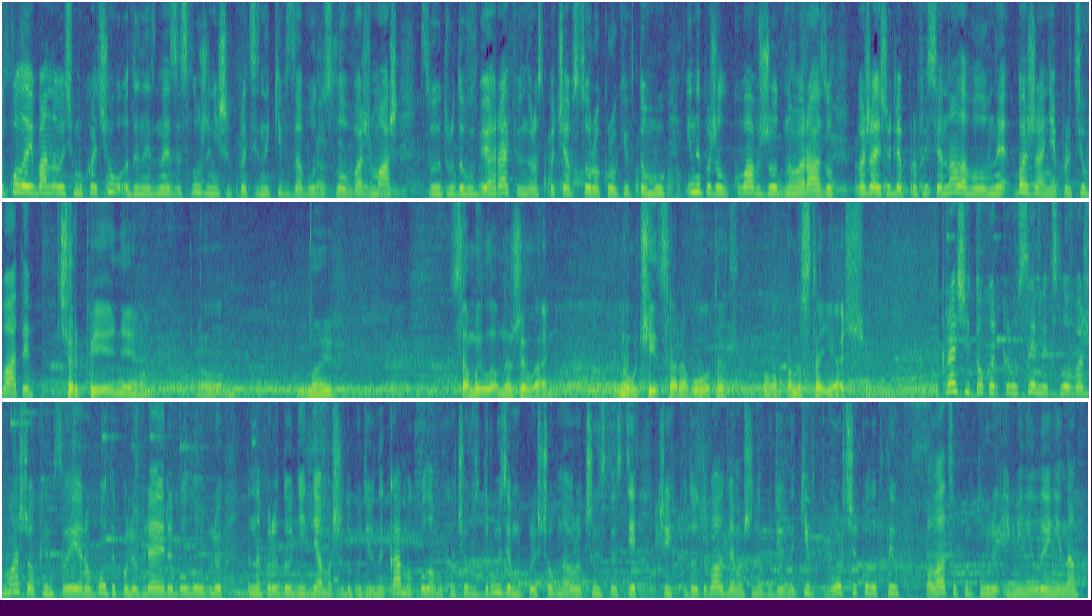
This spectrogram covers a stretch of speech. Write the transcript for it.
Микола Іванович Мухачов – один із найзаслуженіших працівників заводу «Словважмаш». Свою трудову біографію він розпочав 40 років тому і не пожалкував жодного разу. Вважає, що для професіонала головне – бажання працювати. Терпіння, ну і найголовніше главное желание. Научиться работать о, по-настоящему. Кращий токар-карусельник «Словважмашу», окрім своєї роботи, полюбляє риболовлю. Та напередодні Дня машинобудівника Микола Мухачов з друзями прийшов на урочистості, що їх підготував для машинобудівників творчий колектив Палацу культури імені Леніна.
